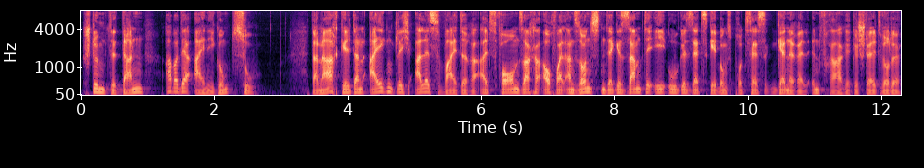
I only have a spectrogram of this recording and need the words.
stimmte dann aber der Einigung zu. Danach gilt dann eigentlich alles weitere als Formsache, auch weil ansonsten der gesamte EU-Gesetzgebungsprozess generell in Frage gestellt würde.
